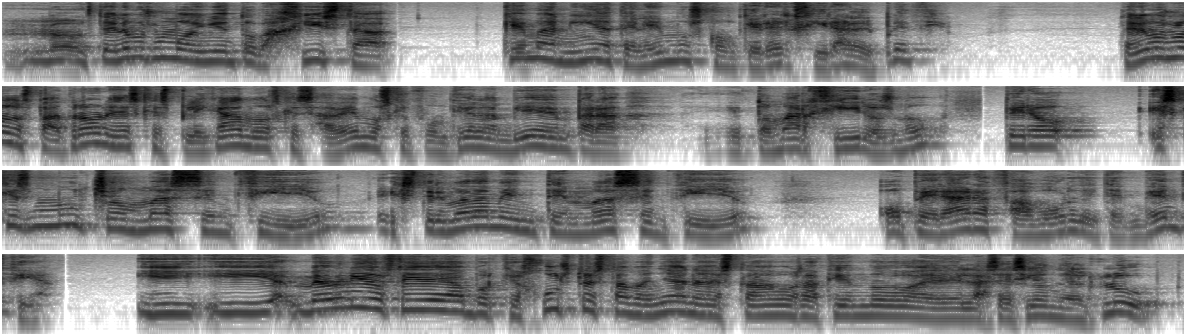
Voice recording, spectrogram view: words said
no, tenemos un movimiento bajista. ¿Qué manía tenemos con querer girar el precio? Tenemos unos patrones que explicamos, que sabemos que funcionan bien para eh, tomar giros, ¿no? Pero es que es mucho más sencillo, extremadamente más sencillo, operar a favor de tendencia. Y, me ha venido esta idea porque justo esta mañana estábamos haciendo eh, la sesión del club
